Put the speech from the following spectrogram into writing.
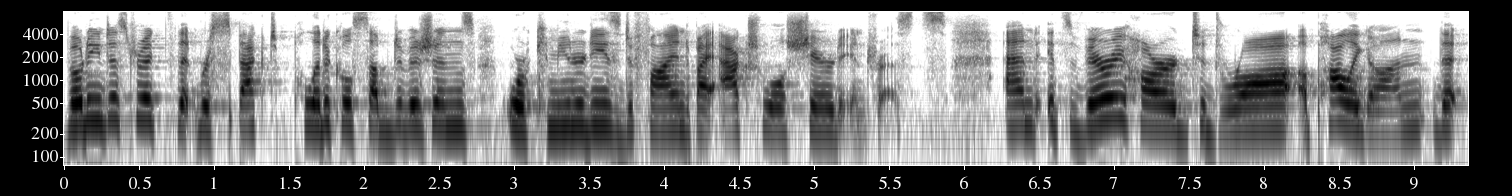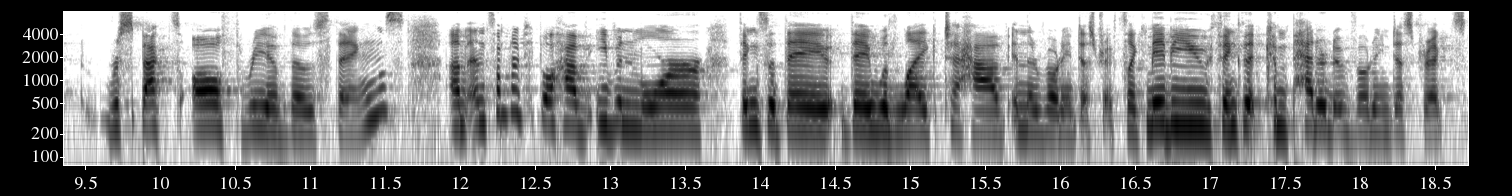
voting districts that respect political subdivisions or communities defined by actual shared interests. And it's very hard to draw a polygon that respects all three of those things. Um, and sometimes people have even more things that they, they would like to have in their voting districts. Like maybe you think that competitive voting districts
